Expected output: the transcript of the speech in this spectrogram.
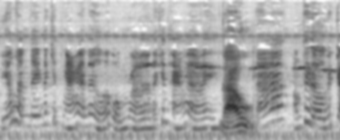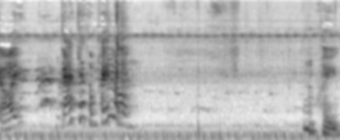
dớt lên đi nó chết ngắn rồi nó ngửa bụng rồi nó chết hẳn rồi. Đâu? Đó không thấy đường cái trời. Cá chết không thấy luôn. Phiền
